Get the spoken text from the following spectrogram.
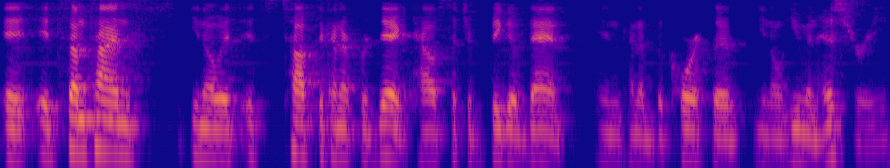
it, it's sometimes, you know, it's, it's tough to kind of predict how such a big event in kind of the course of, you know, human history,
